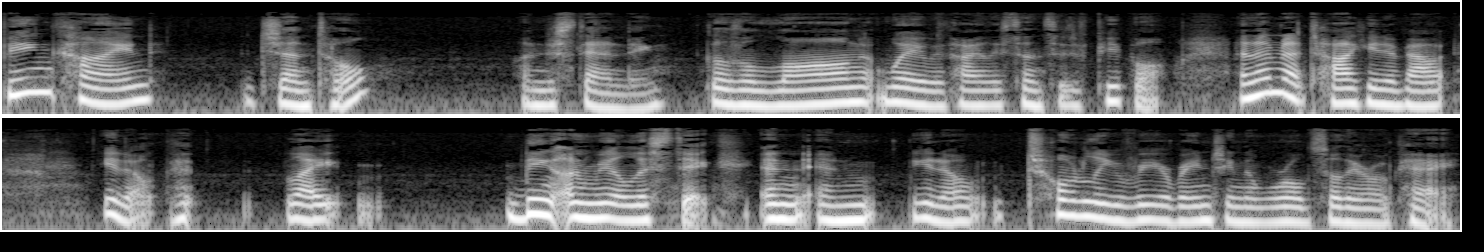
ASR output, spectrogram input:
being kind, gentle, understanding goes a long way with highly sensitive people. And I'm not talking about, you know, like being unrealistic and, and, you know, totally rearranging the world so they're okay.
